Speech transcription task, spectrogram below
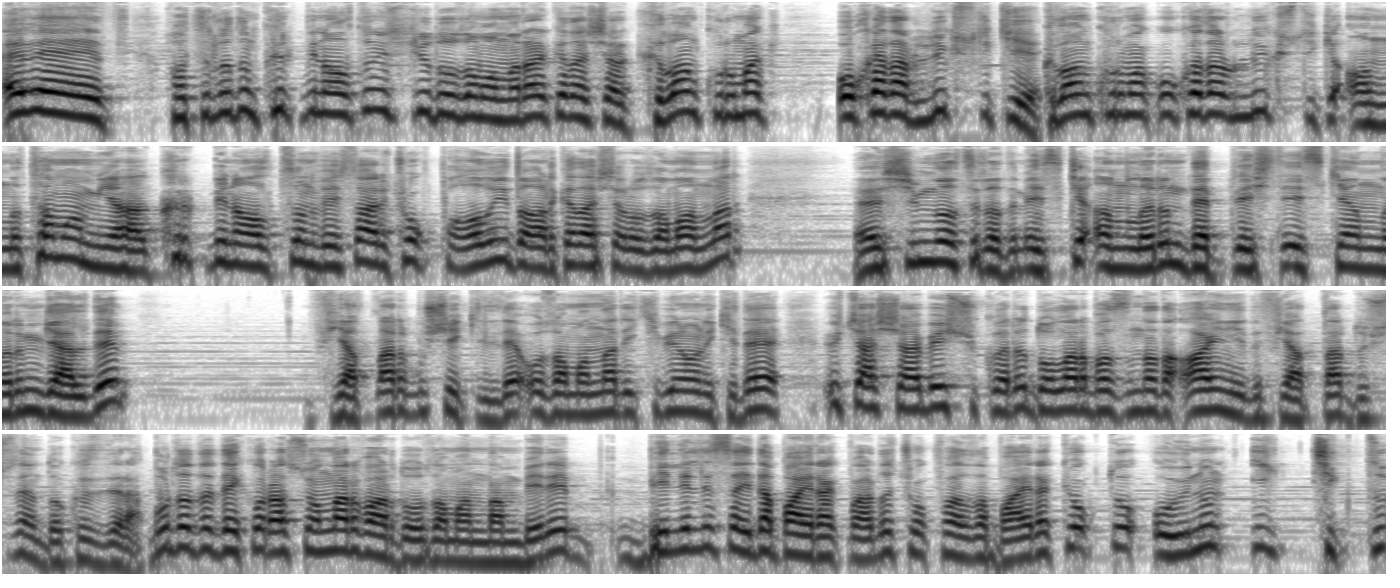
Evet hatırladım 40 bin altın istiyordu o zamanlar arkadaşlar. Klan kurmak o kadar lükstü ki. Klan kurmak o kadar lükstü ki anlatamam ya. 40 bin altın vesaire çok pahalıydı arkadaşlar o zamanlar. E, şimdi hatırladım. Eski anılarım depreşti. Eski anılarım geldi. Fiyatlar bu şekilde. O zamanlar 2012'de 3 aşağı 5 yukarı dolar bazında da aynıydı fiyatlar. Düşünsene 9 lira. Burada da dekorasyonlar vardı o zamandan beri. Belirli sayıda bayrak vardı. Çok fazla bayrak yoktu. Oyunun ilk çıktığı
